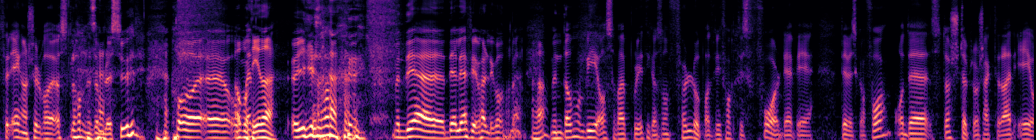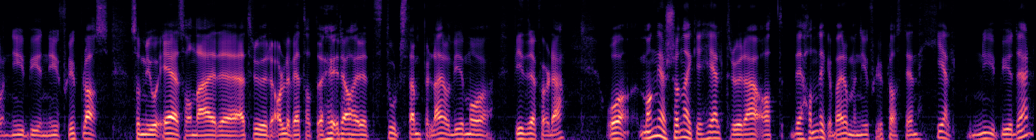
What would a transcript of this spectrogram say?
For en gangs skyld var det Østlandet som ble sur. Og, og, og, på tide. Ikke sant? Men det, det, lever vi veldig godt med. Men da må vi også være politikere som følger opp at vi faktisk får det vi, det vi, skal få. Og det største prosjektet der er jo ny by, ny flyplass. Som jo er sånn der Jeg tror alle vet at Høyre har et stort stempel der, og vi må videreføre det. Og mange skjønner ikke helt, tror jeg, at det handler ikke bare om en ny flyplass, det er en helt ny bydel.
